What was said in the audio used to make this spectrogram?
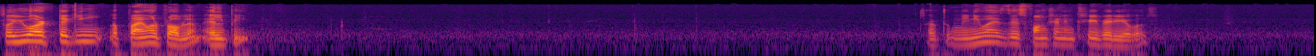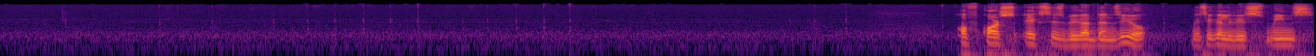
So, you are taking the primal problem LP So, I have to minimize this function in 3 variables of course, x is bigger than 0 basically this means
